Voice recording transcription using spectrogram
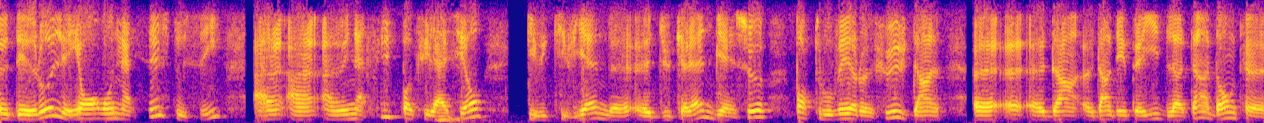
se déroule et on, on assiste aussi à, un- à- à un afflux de population qui, qui viennent euh, d'Ukraine, bien sûr, pour trouver refuge dans, euh, euh, dans, euh, dans des pays de l'OTAN. Donc, euh,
